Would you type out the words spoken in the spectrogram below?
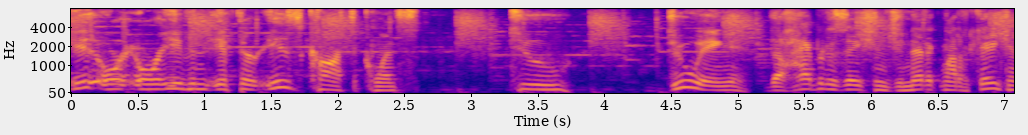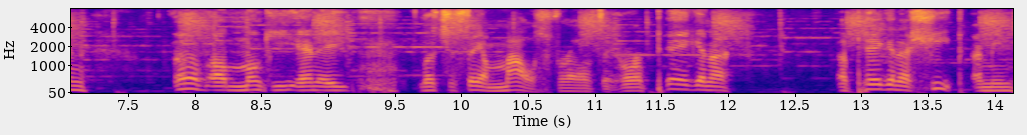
is, or or even if there is consequence to doing the hybridization genetic modification of a monkey and a let's just say a mouse for all it's say or a pig and a a pig and a sheep. I mean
